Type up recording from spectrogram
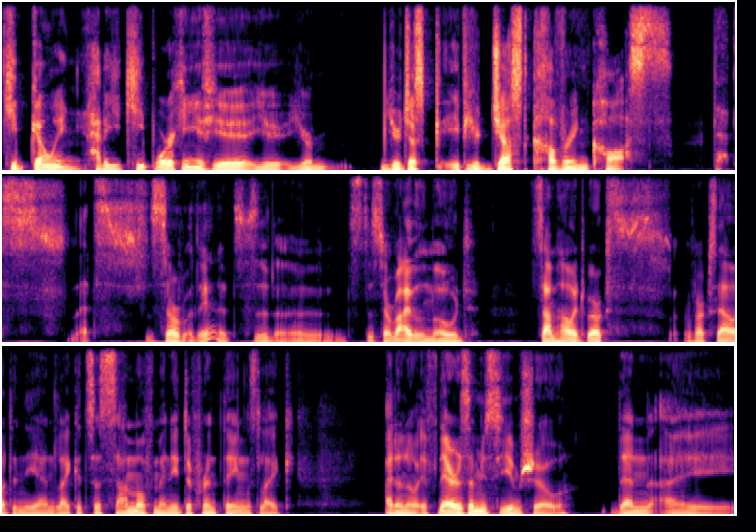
keep going? How do you keep working if you you you're you're just if you're just covering costs? That's that's sur- yeah, it's uh, it's the survival mode. Somehow it works works out in the end. Like it's a sum of many different things. Like I don't know if there's a museum show, then I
